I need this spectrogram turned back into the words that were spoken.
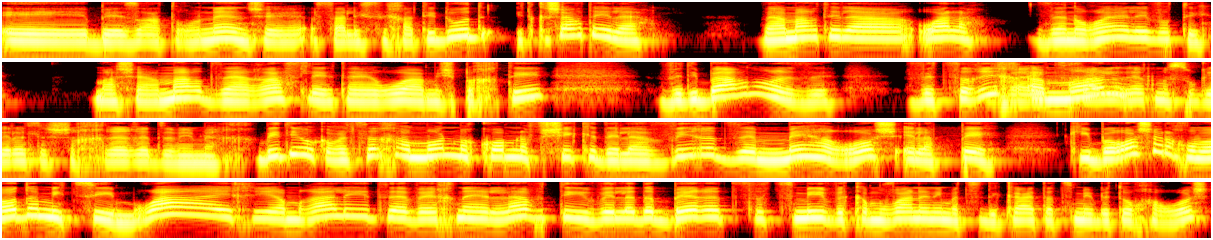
אה, בעזרת רונן, שעשה לי שיחת עידוד, התקשרתי אליה, ואמרתי לה, וואלה, זה נורא העליב אותי. מה שאמרת, זה הרס לי את האירוע המשפחתי, ודיברנו על זה. וצריך והיית המון... צריכה להיות מסוגלת לשחרר את זה ממך. בדיוק, אבל צריך המון מקום נפשי כדי להעביר את זה מהראש אל הפה. כי בראש אנחנו מאוד אמיצים. וואי, איך היא אמרה לי את זה, ואיך נעלבתי, ולדבר את עצמי, וכמובן אני מצדיקה את עצמי בתוך הראש,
